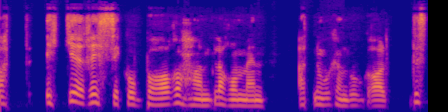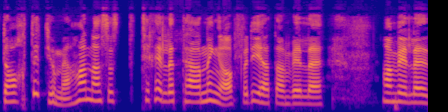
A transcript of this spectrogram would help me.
at ikke risiko bare handler om en, at noe kan gå galt. Det startet jo med han altså trillet terninger fordi at han ville, han ville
